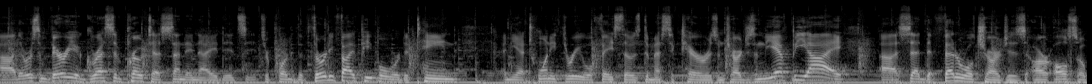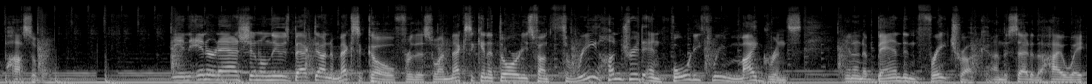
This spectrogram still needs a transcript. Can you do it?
Uh, there were some very aggressive protests Sunday night. It's, it's reported that 35 people were detained, and yet 23 will face those domestic terrorism charges. And the FBI uh, said that federal charges are also possible. In international news, back down to Mexico for this one. Mexican authorities found 343 migrants in an abandoned freight truck on the side of the highway.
